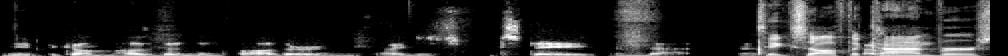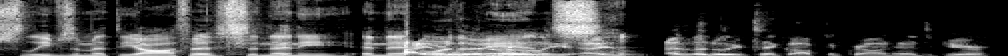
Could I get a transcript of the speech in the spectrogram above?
you become husband and father, and I just stay in that. And Takes off the. Converse, leaves them at the office, and then he and then I or the Vans. I, I literally take off the Crowned Heads gear.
